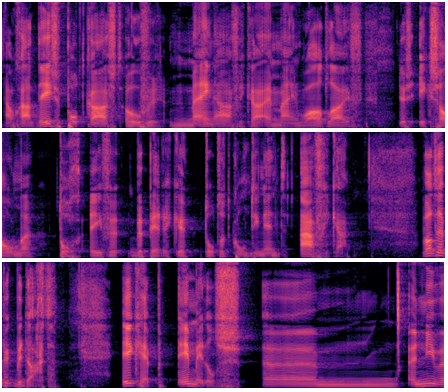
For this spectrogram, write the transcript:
Nou gaat deze podcast over mijn Afrika en mijn wildlife. Dus ik zal me toch even beperken tot het continent Afrika. Wat heb ik bedacht? Ik heb inmiddels um, een, nieuwe,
